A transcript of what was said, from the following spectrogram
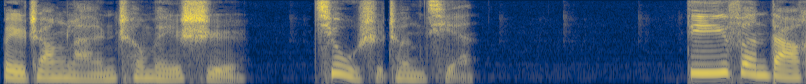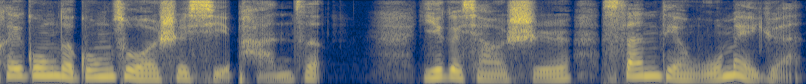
被张兰称为是“就是挣钱”。第一份打黑工的工作是洗盘子，一个小时三点五美元。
